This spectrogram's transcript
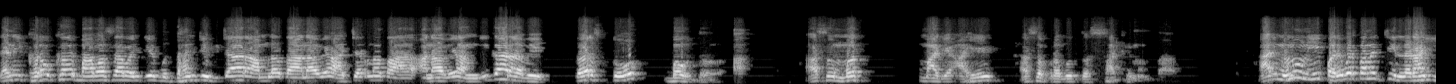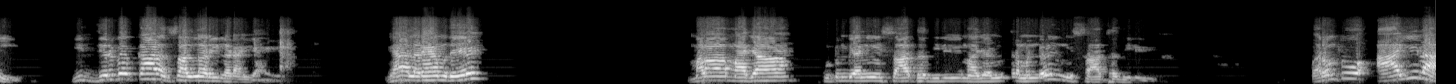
त्यांनी खरोखर बाबासाहेबांचे बुद्धांचे विचार अंमलात आणावे आचरणात आणावे अंगीकारावे तर तो बौद्ध. असं मत माझे आहे असं प्रबुद्ध साठे म्हणतात. आणि म्हणून ही परिवर्तनाची लढाई ही दीर्घकाळ चालणारी लढाई आहे. ह्या लढ्यामध्ये मला माझ्या कुटुंबियांनी साथ दिली माझ्या मित्रमंडळींनी साथ दिली. परंतु आईला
